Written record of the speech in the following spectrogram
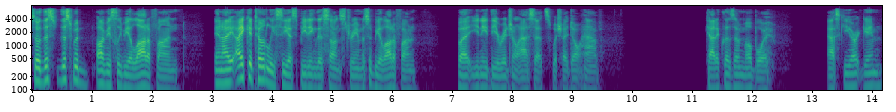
So this this would obviously be a lot of fun, and I I could totally see us beating this on stream. This would be a lot of fun, but you need the original assets, which I don't have. Cataclysm, oh boy, ASCII art game.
